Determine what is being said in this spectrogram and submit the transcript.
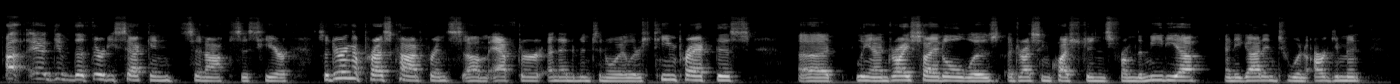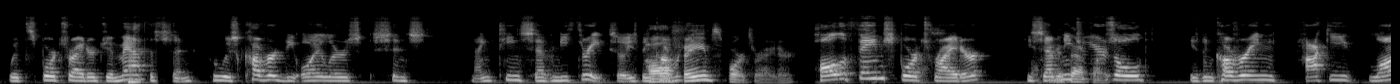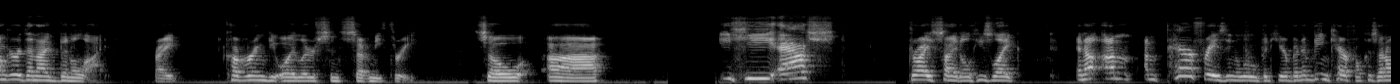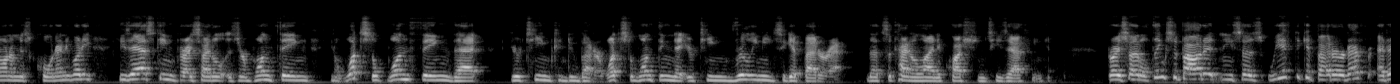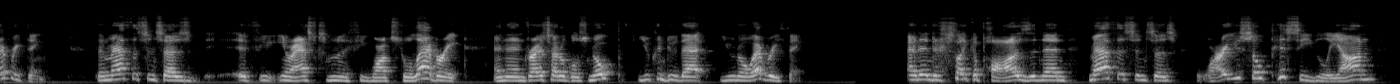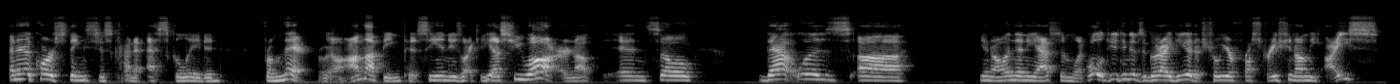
I'll give the thirty second synopsis here. So during a press conference um, after an Edmonton Oilers team practice, uh, Leon Draisaitl was addressing questions from the media, and he got into an argument with sports writer Jim Matheson, who has covered the Oilers since 1973. So he's been Hall covering of Fame sports writer. Hall of Fame sports writer. He's 72 years old. He's been covering hockey longer than I've been alive, right? Covering the Oilers since 73. So uh he asked Draisaitl, he's like, and I, I'm I'm paraphrasing a little bit here, but I'm being careful because I don't want to misquote anybody. He's asking Draisaitl, is there one thing, you know, what's the one thing that your team can do better? What's the one thing that your team really needs to get better at? That's the kind of line of questions he's asking him. Draisaitl thinks about it and he says, "We have to get better at, ev- at everything." Then Matheson says, "If you you know asks him if he wants to elaborate," and then Draisaitl goes, "Nope, you can do that. You know everything." And then there's like a pause, and then Matheson says, "Why are you so pissy, Leon?" And then of course things just kind of escalated from there. You know, I'm not being pissy, and he's like, "Yes, you are," and I, and so that was. uh you know, and then he asked him like, well, do you think it's a good idea to show your frustration on the ice?"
